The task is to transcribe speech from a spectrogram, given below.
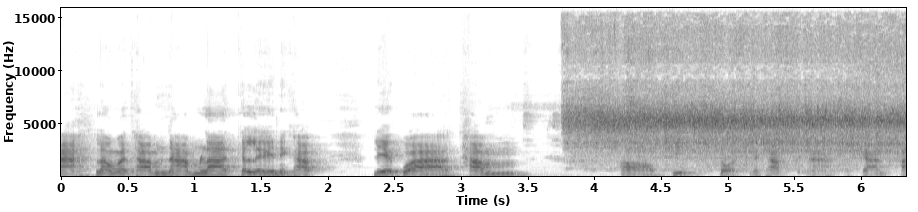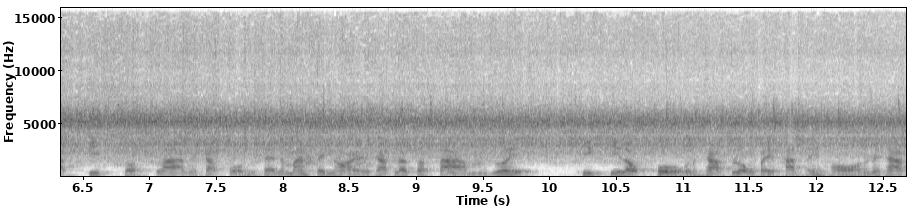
อะเรามาทำน้ำราดกันเลยนะครับ เรียกว่าทำเอ่อพริกสดนะครับอ่าการผัดพริกสดราดนะครับ ผมใส่น้ำมันไปหน่อยนะครับ แล้วก็ตามด้วย พริกที่เราโขลกนะครับ ลงไปผัดให้หอมนะครับ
